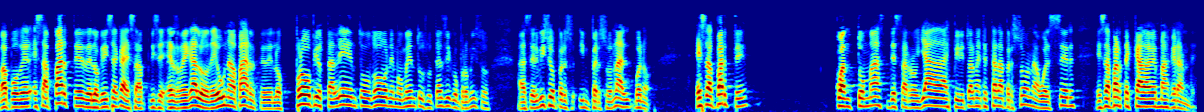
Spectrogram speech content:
va a poder, esa parte de lo que dice acá, esa, dice, el regalo de una parte de los propios talentos, dones, momentos, sustancia y compromiso al servicio impersonal, bueno, esa parte, cuanto más desarrollada espiritualmente está la persona o el ser, esa parte es cada vez más grande.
